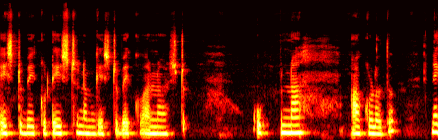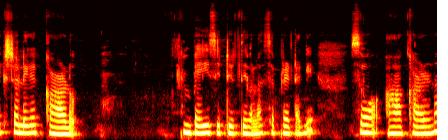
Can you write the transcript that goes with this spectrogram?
ಎಷ್ಟು ಬೇಕು ಟೇಸ್ಟ್ ನಮಗೆ ಎಷ್ಟು ಬೇಕು ಅನ್ನೋ ಅಷ್ಟು ಉಪ್ಪನ್ನ ಹಾಕ್ಕೊಳ್ಳೋದು ನೆಕ್ಸ್ಟ್ ಅಲ್ಲಿಗೆ ಕಾಳು. ಬೇಯಿಸಿಟ್ಟಿರ್ತೀವಲ್ಲ ಸಪ್ರೇಟಾಗಿ ಸೊ ಆ ಕಾಳನ್ನ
